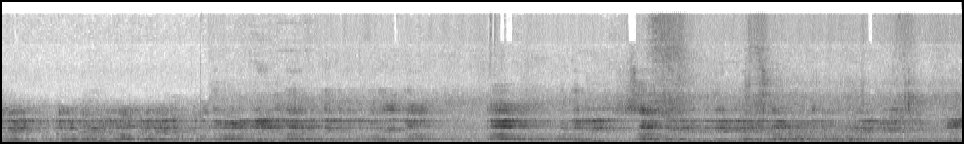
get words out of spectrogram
ലഘുസഭയും മുത്തറമോയുള്ള ആൾക്കാരായാലും ആളുകളിൽ നിന്ന് ആരോഗ്യത്തേക്ക് പറയുന്ന വടവരി സാറിന്റെ എഴുത്തിലേക്ക് അടിസ്ഥാനമാക്കി നമ്മൾ പറയുന്നത് ഏറ്റവും കൂടുതൽ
